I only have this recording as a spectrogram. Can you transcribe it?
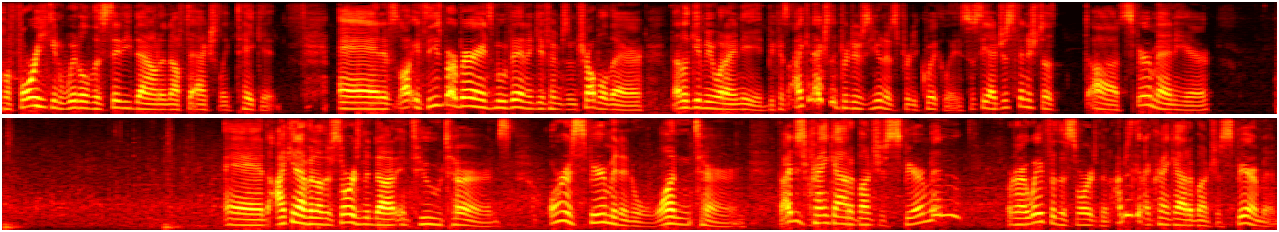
before he can whittle the city down enough to actually take it. And if, if these barbarians move in and give him some trouble there, that'll give me what I need because I can actually produce units pretty quickly. So see, I just finished a uh, spearman here. And I can have another swordsman done in two turns or a spearman in one turn. Do I just crank out a bunch of spearmen? Or do I wait for the swordsman? I'm just going to crank out a bunch of spearmen.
